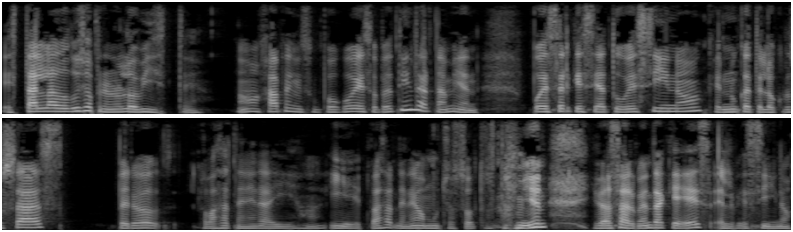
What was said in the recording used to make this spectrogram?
Está al lado tuyo, pero no lo viste, ¿no? Happen es un poco eso, pero Tinder también. Puede ser que sea tu vecino, que nunca te lo cruzas, pero lo vas a tener ahí, y vas a tener a muchos otros también, y vas a dar cuenta que es el vecino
